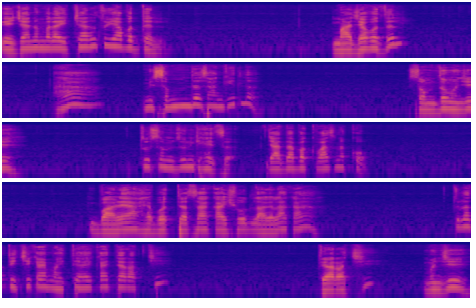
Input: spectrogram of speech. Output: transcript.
तेजानं मला विचारलं तू याबद्दल? माझ्याबद्दल? हा मी समज सांगितलं. समज म्हणजे तू समजून घ्यायचं. जादा बकवास नको. बाळ्या हैबत्याचा काय शोध लागला का? तुला तिची काय माहिती आहे काय त्या रातची? त्या रातची? म्हणजे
